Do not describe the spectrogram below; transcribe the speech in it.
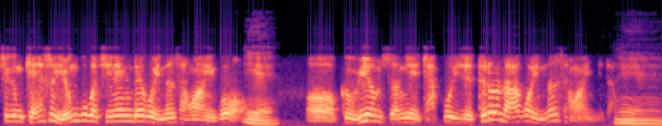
지금 계속 연구가 진행되고 있는 상황이고 예. 어 그 위험성이 자꾸 이제 드러나고 있는 상황입니다. 예.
